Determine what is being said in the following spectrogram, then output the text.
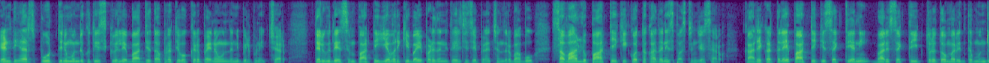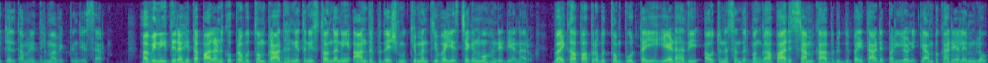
ఎన్టీఆర్ స్ఫూర్తిని ముందుకు తీసుకువెళ్ళే బాధ్యత ప్రతి ఒక్కరిపైన ఉందని పిలుపునిచ్చారు. తెలుగుదేశం పార్టీ ఎవరికీ భయపడదని తేల్చి చెప్పిన చంద్రబాబు సవాళ్ళు పార్టీకి కొత్త కాదని స్పష్టం చేశారు. కార్యకర్తలే పార్టీకి శక్తి అని వారి శక్తియుక్తులతో మరింత ముందుకెళ్తామని ధీమా వ్యక్తం చేశారు. అవినీతి రహిత పాలనకు ప్రభుత్వం ప్రాధాన్యతనిస్తోందని ఆంధ్రప్రదేశ్ ముఖ్యమంత్రి వైఎస్ జగన్మోహన్ రెడ్డి అన్నారు. వైకాపా ప్రభుత్వం పూర్తయి ఏడాది అవుతున్న సందర్భంగా పారిశ్రామిక అభివృద్ధిపై తాడేపల్లిలోని క్యాంపు కార్యాలయంలో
